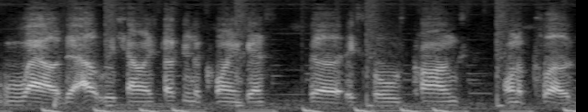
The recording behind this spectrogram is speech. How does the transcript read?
wow, the outlet challenge tucking a coin against the exposed prongs on a plug,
